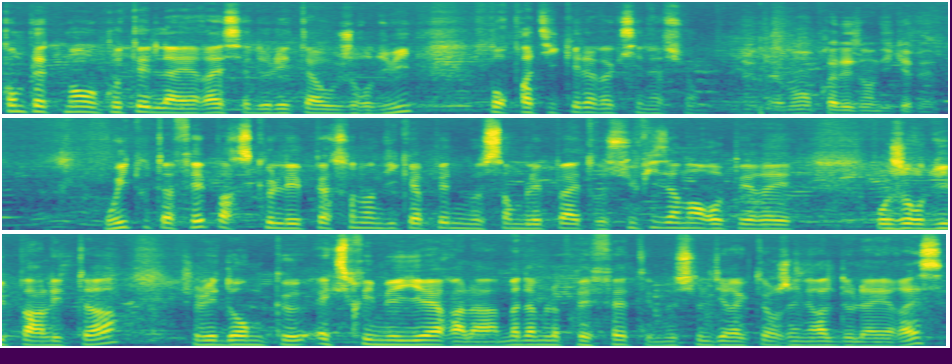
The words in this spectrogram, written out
complètement aux côtés de l'ARS et de l'État aujourd'hui pour pratiquer la vaccination. Notamment auprès des handicapés. Oui, tout à fait, parce que les personnes handicapées ne me semblaient pas être suffisamment repérées aujourd'hui par l'État. Je l'ai donc euh, exprimé hier à la, Madame la Préfète et Monsieur le Directeur Général de l'ARS.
